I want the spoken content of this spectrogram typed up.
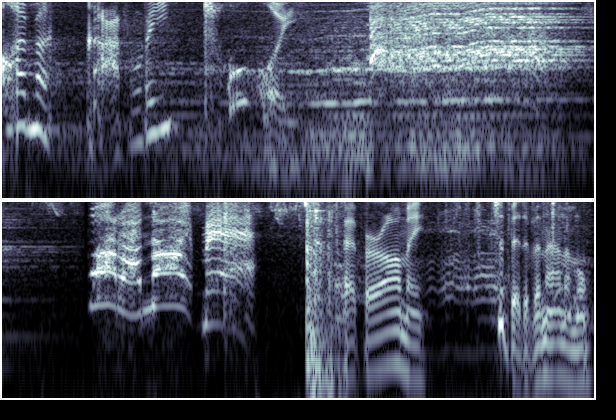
I'm a cuddly toy. What a nightmare! Pepper Army. It's a bit of an animal.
